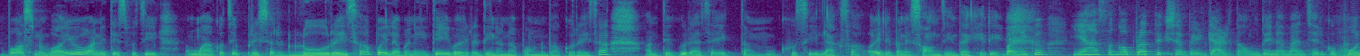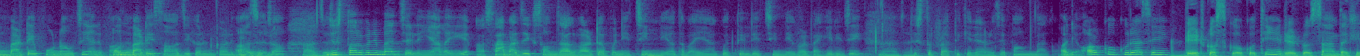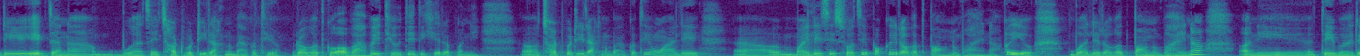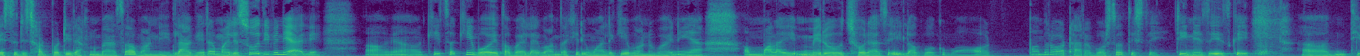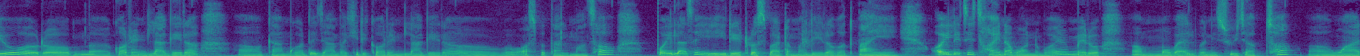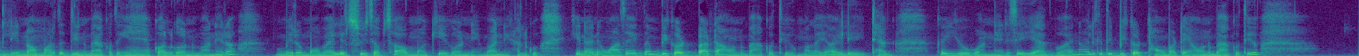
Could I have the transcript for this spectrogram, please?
बस्नुभयो। अनि त्यसपछि उहाँको चाहिँ प्रेसर लो रहेछ। पहिला पनि त्यही भएर दिन नपाउनु भएको रहेछ। अनि त्यो कुरा चाहिँ एकदम खुसी लाग्छ अहिले पनि सम्झिँदाखेरि। भनेको यहाँसँग प्रत्यक्ष भेटघाट त हुँदैन मान्छेहरूको। फोनबाटै फोन आउँछ। यहाँले फोनबाटै सहजीकरण गरिदिनुहुन्छ। जस तर पनि मान्छेहरूले यहाँलाई सामाजिक सञ्जाल नेपालबाट पनि चिन्ने अथवा यहाँको त्यसले चिन्ने गर्दाखेरि चाहिँ त्यस्तो प्रतिक्रियाहरू चाहिँ पाउनु भएको अनि अर्को कुरा चाहिँ रेड क्रस गएको थिएँ। रेड क्रस जाँदाखेरि एकजना बुवा चाहिँ छटपट्टि राख्नु भएको थियो। रगतको अभावै थियो त्यतिखेर पनि। छटपट्टि राख्नु भएको थियो। उहाँले मैले चाहिँ सोचेँ पक्कै रगत पाउनु भएन। पक्कै यो बुवाले रगत पाउनु भएन। अनि त्यही भएर यसरी छटपट्टि राख्नु भएको छ भन्ने लागेर मैले सोधि पनि हालेँ। के छ के भयो तपाईँलाई भन्दाखेरि उहाँले के भन्नुभयो नि यहाँ मलाई मेरो छोरा चाहिँ लगभग पन्ध्र अठार वर्ष त्यस्तै टिनेज एजकै थियो र करेन्ट लागेर काम गर्दै जाँदाखेरि करेन्ट लागेर अस्पतालमा छ। पहिला चाहिँ रेड क्रसबाट मैले रगत पाएँ। अहिले चाहिँ छैन भन्नुभयो। मेरो मोबाइल पनि स्विच अफ छ। उहाँहरूले नम्बर त दिनुभएको त यहाँ यहाँ कल गर्नु भनेर मेरो मोबाइल स्विच अफ छ। अब म के गर्ने भन्ने खालको। किनभने उहाँ चाहिँ एकदम विकटबाट आउनु भएको थियो। मलाई अहिले ठ्याक्कै यो भन्ने चाहिँ याद भएन। अलिकति विकट ठाउँबाटै आउनु भएको थियो।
